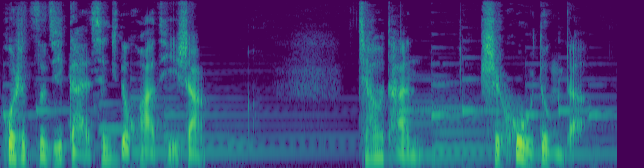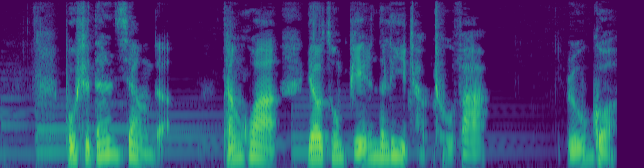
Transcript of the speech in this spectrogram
或是自己感兴趣的话题上。交谈是互动的，不是单向的。谈话要从别人的立场出发。如果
